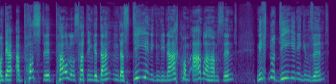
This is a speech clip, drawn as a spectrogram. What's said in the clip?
Und der Apostel Paulus hat den Gedanken, dass diejenigen, die Nachkommen Abrahams sind, nicht nur diejenigen sind,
